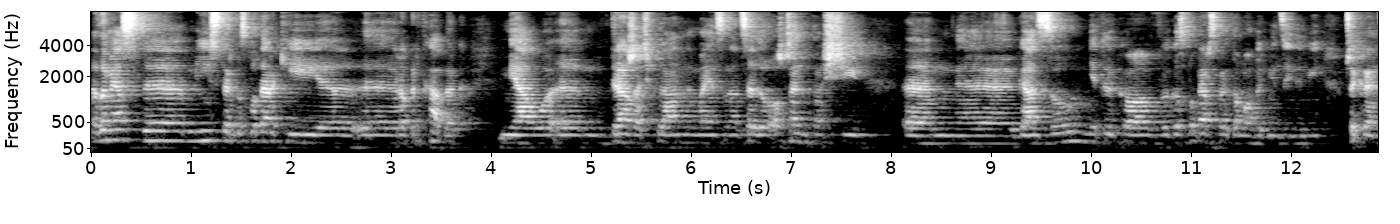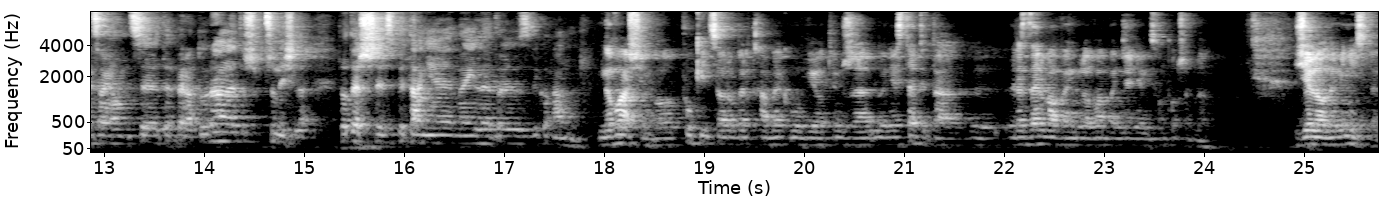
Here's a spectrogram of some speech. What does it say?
Natomiast e, minister gospodarki Robert Habeck miał wdrażać plan mający na celu oszczędności gazu, nie tylko w gospodarstwach domowych, między innymi przekręcając temperaturę, ale też w przemyśle. To też jest pytanie, na ile to jest wykonalne. No właśnie, bo póki co Robert Habeck mówi o tym, że no niestety ta y, rezerwa węglowa będzie Niemcom potrzebna. Zielony minister.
